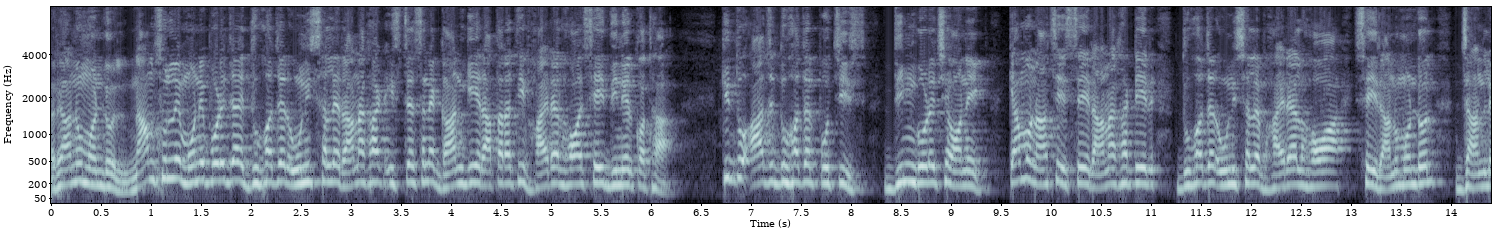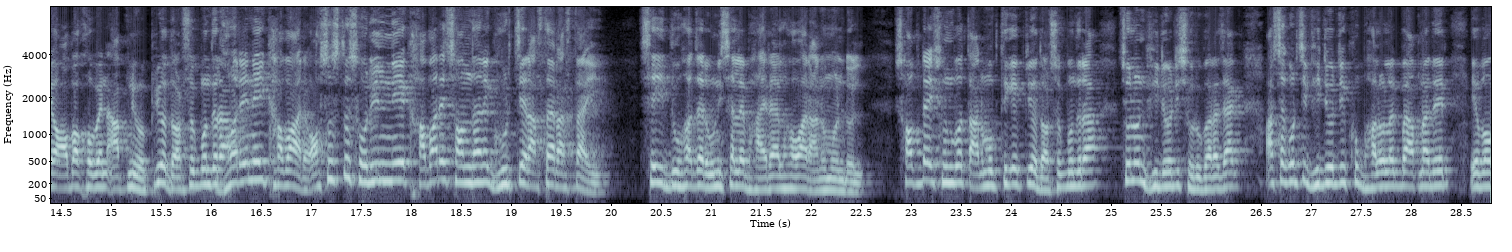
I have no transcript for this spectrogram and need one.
রানু মণ্ডল নাম শুনলে মনে পড়ে যায় দুহাজার উনিশ সালে রানাঘাট স্টেশনে গান গিয়ে রাতারাতি ভাইরাল হওয়া সেই দিনের কথা। কিন্তু আজ দু হাজার পঁচিশ দিন গড়েছে অনেক। কেমন আছে সেই রানাঘাটের দু হাজার উনিশ সালে ভাইরাল হওয়া সেই রানু মণ্ডল? জানলে অবাক হবেন আপনিও। প্রিয় দর্শক বন্ধুরা ঘরে নেই খাবার অসুস্থ শরীর নিয়ে খাবারের সন্ধানে ঘুরছে রাস্তায় রাস্তায়। সেই দু হাজার উনিশ সালে ভাইরাল হওয়া রানু মণ্ডল সবটাই শুনব তার মুখ থেকে প্রিয় দর্শক বন্ধুরা। চলুন ভিডিওটি শুরু করা যাক। আশা করছি ভিডিওটি খুব ভালো লাগবে আপনাদের এবং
